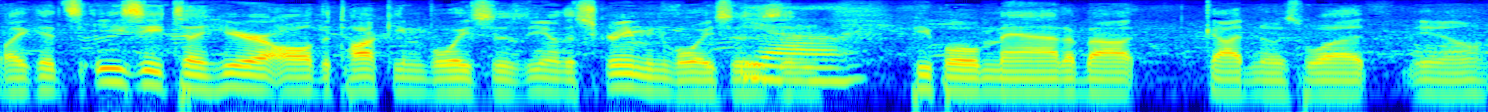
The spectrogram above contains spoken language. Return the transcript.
like it's easy to hear all the talking voices, you know, the screaming voices, Yeah. and people mad about God knows what. You know,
